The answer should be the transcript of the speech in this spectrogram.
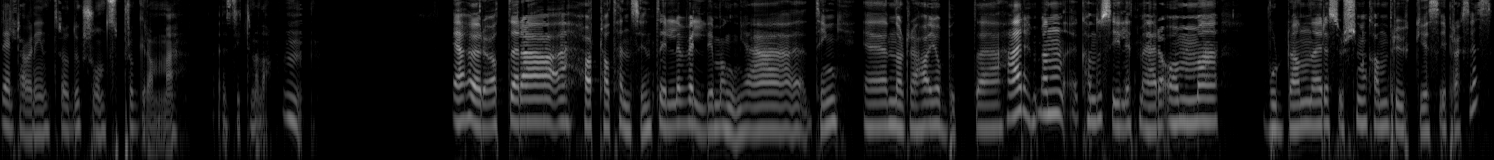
deltakerne i introduksjonsprogrammet eh, sitter med. da. Mm. Jeg hører jo at dere har tatt hensyn til veldig mange ting eh, når dere har jobbet eh, her. Men kan du si litt mer om eh, hvordan ressursen kan brukes i praksis?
